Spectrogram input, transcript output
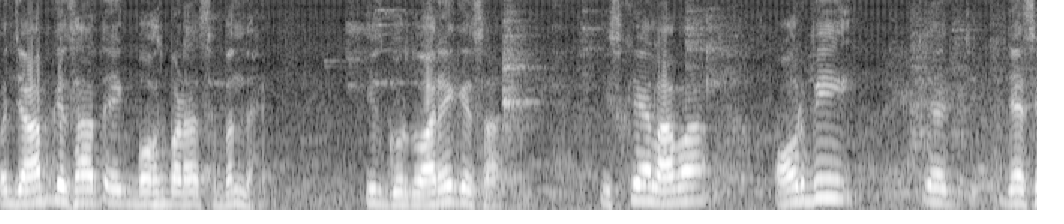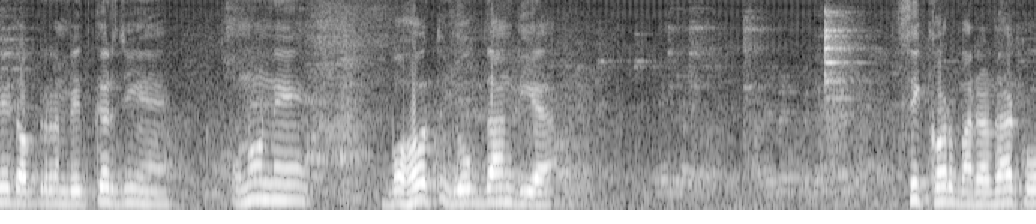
पंजाब के साथ एक बहुत बड़ा संबंध है, इस गुरुद्वारे के साथ। इसके अलावा और भी, जैसे डॉक्टर अंबेडकर जी हैं, उन्होंने बहुत योगदान दिया सिख और मराठा को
